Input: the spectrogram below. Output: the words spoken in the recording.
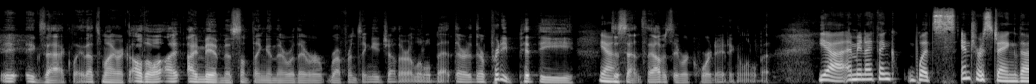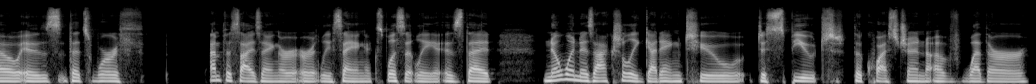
Exactly. That's my rec- Although I, I may have missed something in there where they were referencing each other a little bit. They're, they're pretty pithy yeah. dissents. They obviously were coordinating a little bit. Yeah. I mean, I think what's interesting, though, is that's worth emphasizing or, or at least saying explicitly is that no one is actually getting to dispute the question of whether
